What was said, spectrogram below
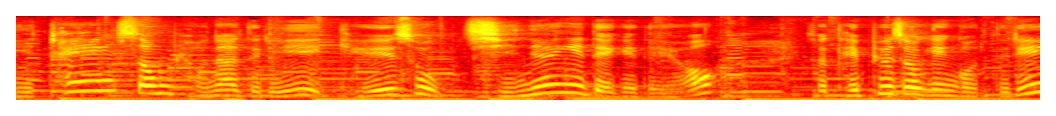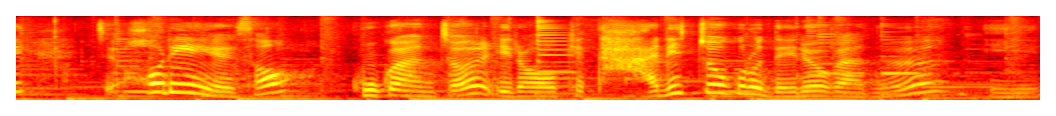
이 퇴행성 변화들이 계속 진행이 되게 돼요. 그래서 대표적인 것들이 이제 허리에서 고관절 이렇게 다리 쪽으로 내려가는 이,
